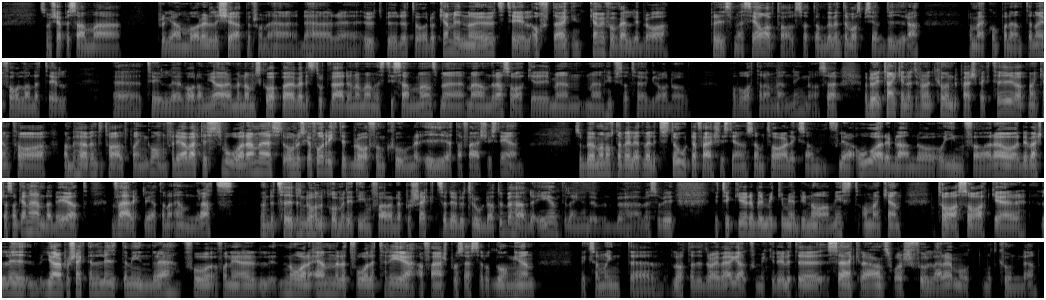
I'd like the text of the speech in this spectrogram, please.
som köper samma programvaror eller köper från det här, det här eh, utbudet. Då. då kan vi nå ut till, ofta kan vi få väldigt bra prismässiga avtal så att de behöver inte vara speciellt dyra, de här komponenterna i förhållande till, eh, till vad de gör. Men de skapar väldigt stort värde när de används tillsammans med, med andra saker med en, med en hyfsat hög grad av, av återanvändning. Då. Så, och då är tanken utifrån ett kundperspektiv att man kan ta, man behöver inte ta allt på en gång. För det har varit det svåra med, om du ska få riktigt bra funktioner i ett affärssystem, så behöver man ofta välja ett väldigt stort affärssystem som tar liksom flera år ibland att införa. Och det värsta som kan hända det är att verkligheten har ändrats under tiden du håller på med ditt införandeprojekt. Så det du trodde att du behövde är inte längre det du behöver. Så vi, vi tycker ju det blir mycket mer dynamiskt om man kan ta saker, li, göra projekten lite mindre, få, få ner, några en eller två eller tre affärsprocesser åt gången. Liksom och inte låta det dra iväg allt för mycket. Det är lite säkrare, ansvarsfullare mot, mot kunden.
